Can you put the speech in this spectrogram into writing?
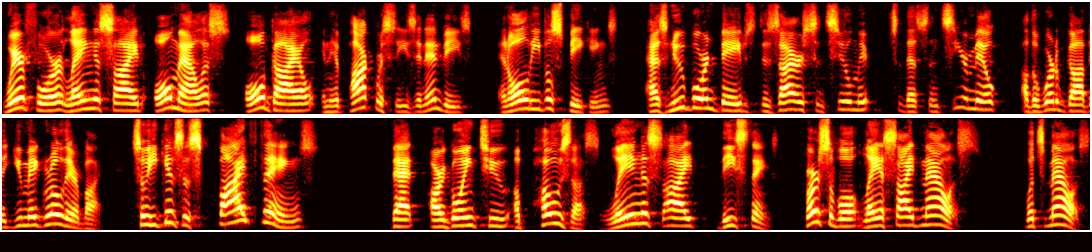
Wherefore, laying aside all malice, all guile, and hypocrisies, and envies, and all evil speakings, as newborn babes desire sincere, the sincere milk of the Word of God that you may grow thereby. So he gives us five things that are going to oppose us, laying aside these things. First of all, lay aside malice. What's malice?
